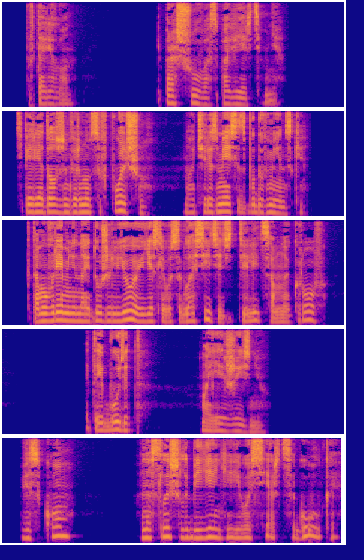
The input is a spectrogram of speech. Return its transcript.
— повторил он, — «и прошу вас, поверьте мне. Теперь я должен вернуться в Польшу, но через месяц буду в Минске. К тому времени найду жилье, и если вы согласитесь делить со мной кров, это и будет моей жизнью». Виском она слышала биение его сердца, гулкое,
